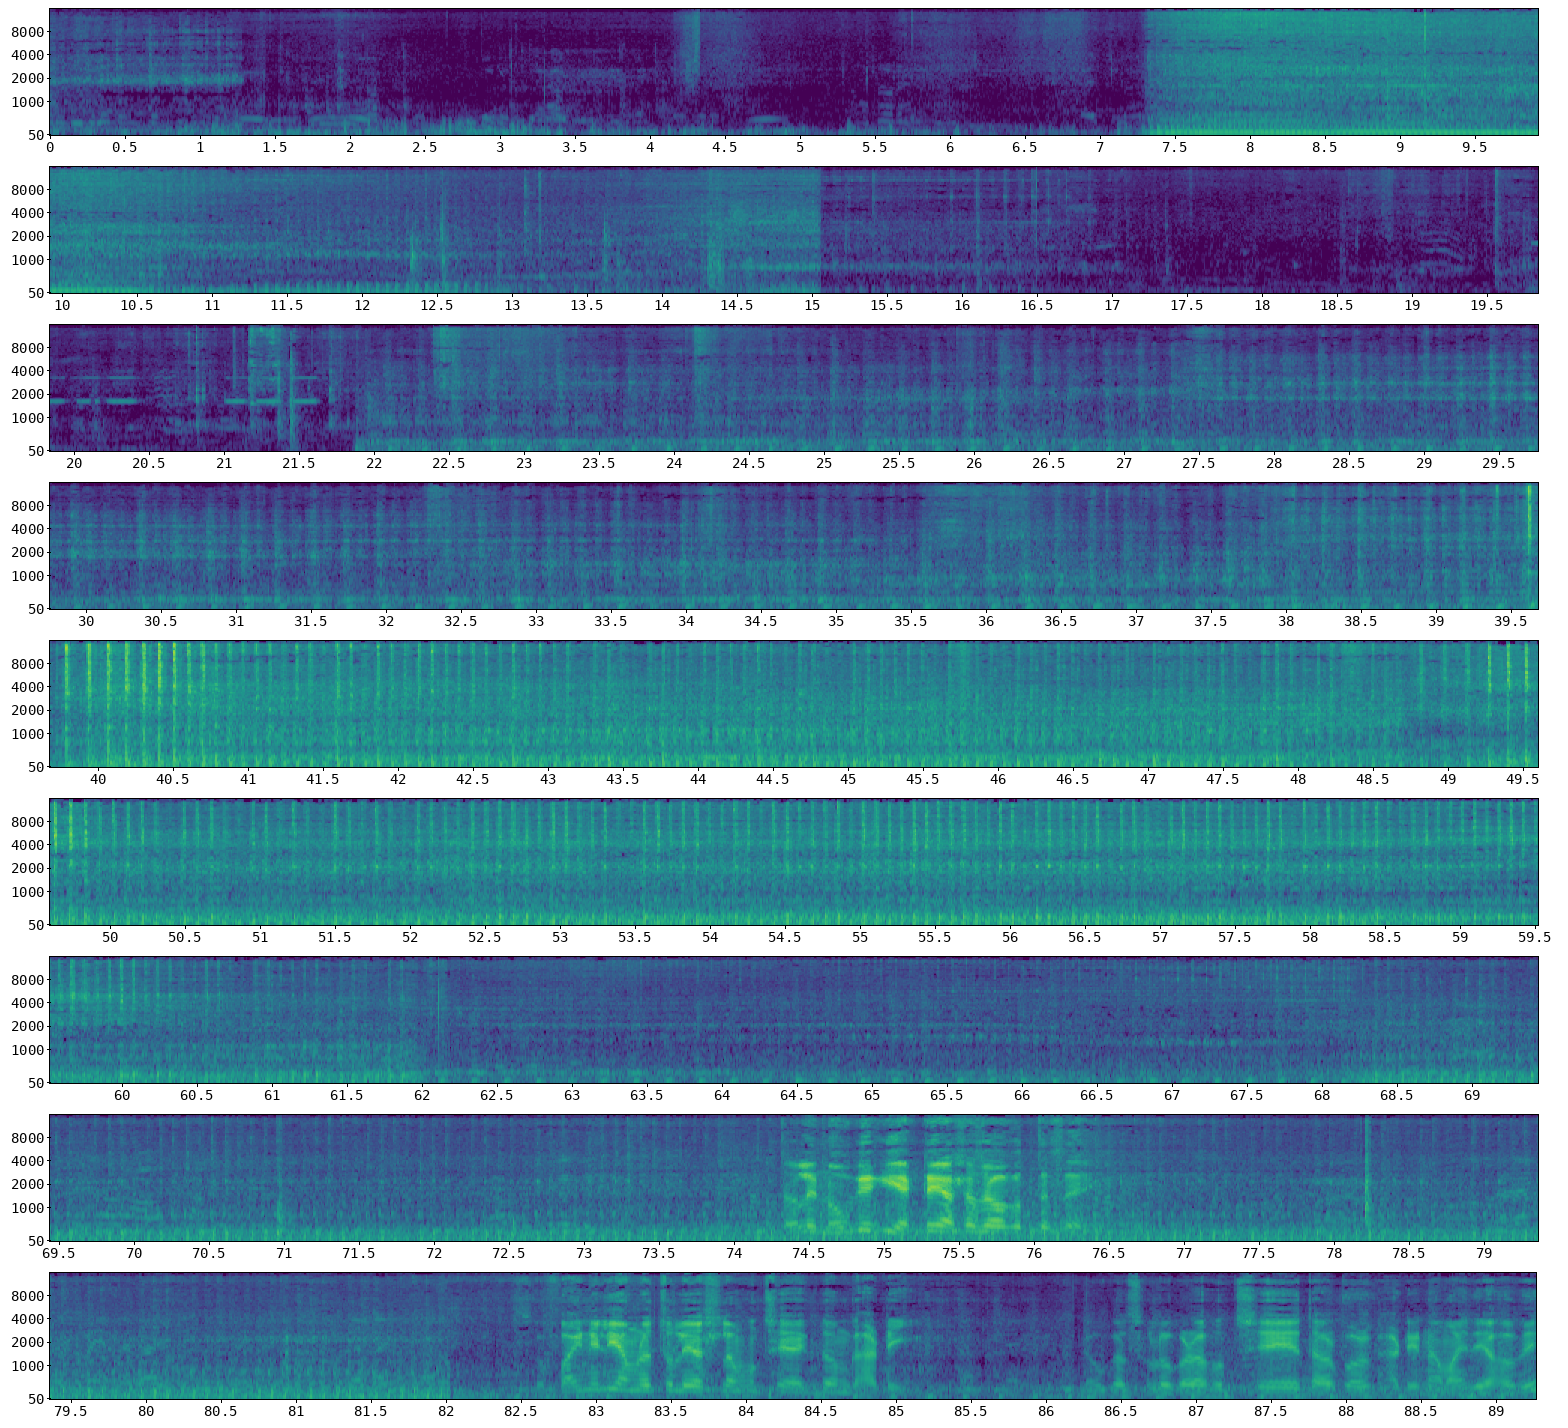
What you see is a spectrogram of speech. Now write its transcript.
তাহলে নৌকে কি একটাই আসা যাওয়া করতেছে? ফাইনালি আমরা চলে আসলাম হচ্ছে একদম ঘাটেই। নৌকা স্লো করা হচ্ছে, তারপর ঘাটে নামাই দেওয়া হবে।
